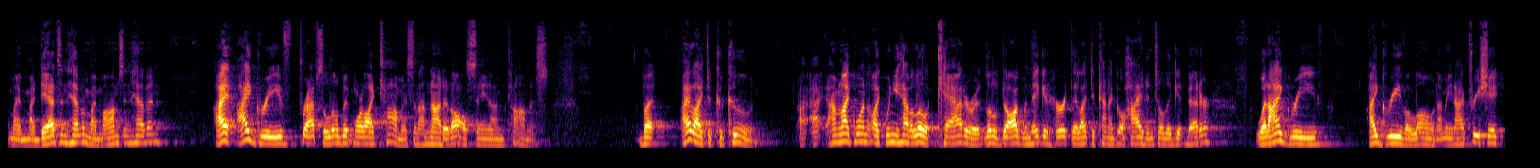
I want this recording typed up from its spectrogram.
my, my dad's in heaven, my mom's in heaven. I, I grieve perhaps a little bit more like Thomas, and I'm not at all saying I'm Thomas. But I like to cocoon. I, am like one like when you have a little cat or a little dog when they get hurt they like to kind of go hide until they get better. When i grieve i grieve alone. I mean i appreciate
